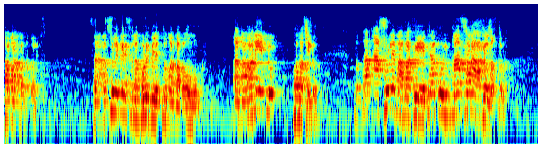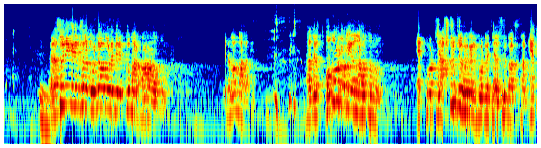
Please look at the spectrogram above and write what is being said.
বাবার কথা বলে। দিলেন, তোমার বাবা অমুক। তার বাবা নিয়ে একটু কথা ছিল। তো তার আসলে বাবাকে এটা ওই মা ছাড়া কেউ জানতো না। আশ্চর্য হয়ে গেলেন, বললেন এত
